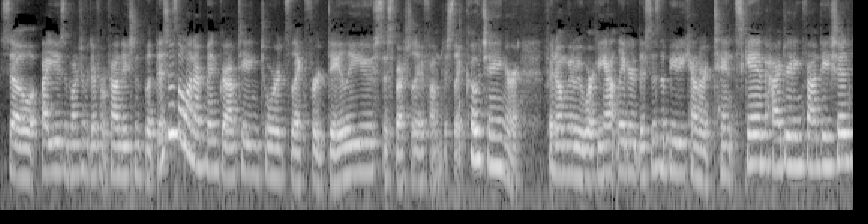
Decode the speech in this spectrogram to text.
So I use a bunch of different foundations, but this is the one I've been gravitating towards like for daily use, especially if I'm just like coaching or if I know I'm gonna be working out later. This is the Beautycounter Tint Skin Hydrating Foundation.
